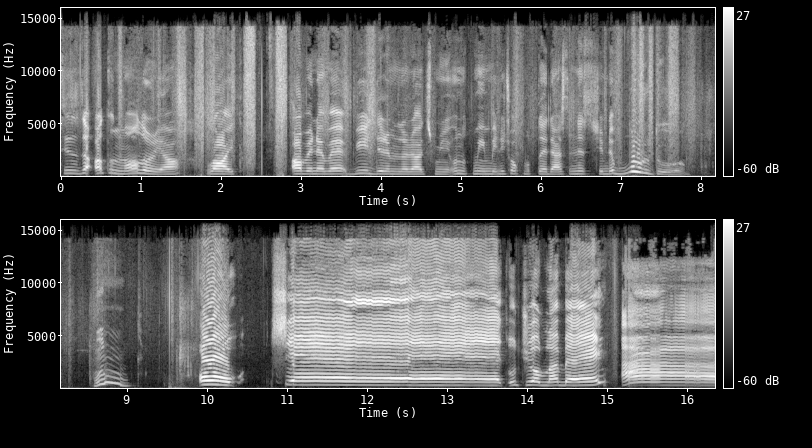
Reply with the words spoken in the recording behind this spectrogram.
Siz de atın ne olur ya. Like, abone ve bildirimleri açmayı unutmayın. Beni çok mutlu edersiniz. Şimdi vurdum. Oh. Shit. Uçuyorum lan ben. Aa.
